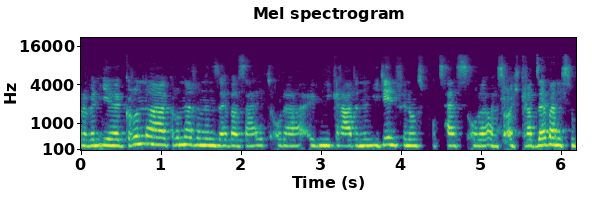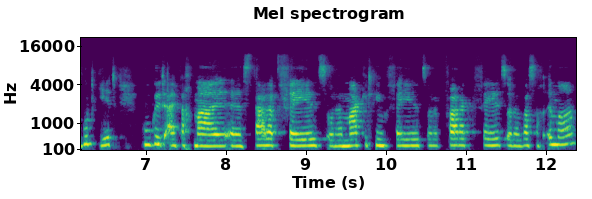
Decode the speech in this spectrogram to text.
oder wenn ihr Gründer, Gründerinnen selber seid oder irgendwie gerade in einem Ideenfindungsprozess oder es euch gerade selber nicht so gut geht, googelt einfach mal äh, Startup-Fails oder Marketing-Fails oder Product-Fails oder was auch immer.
